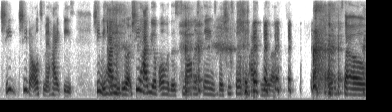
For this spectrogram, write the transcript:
she she the ultimate hype beast she be hyping you up. She hype you up over the smallest things, but she still be hyping you up. And so,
